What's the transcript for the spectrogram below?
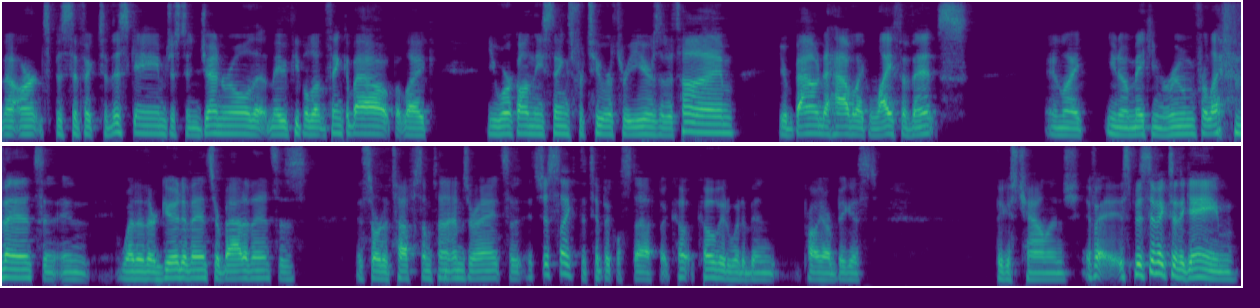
that aren't specific to this game, just in general that maybe people don't think about. But like you work on these things for two or three years at a time, you're bound to have like life events and like, you know, making room for life events and, and whether they're good events or bad events is, is sort of tough sometimes, right? So it's just like the typical stuff. But COVID would have been probably our biggest, biggest challenge. If I, specific to the game,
